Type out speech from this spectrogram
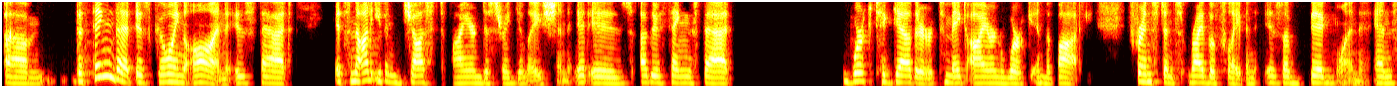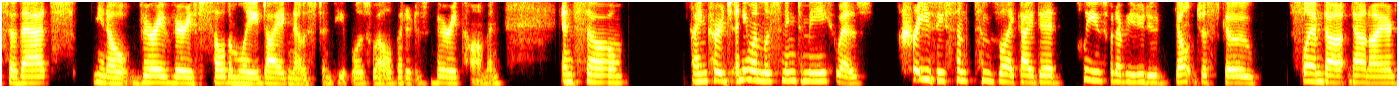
um, the thing that is going on is that it's not even just iron dysregulation. It is other things that work together to make iron work in the body. For instance, riboflavin is a big one. And so that's, you know, very, very seldomly diagnosed in people as well, but it is very common. And so I encourage anyone listening to me who has crazy symptoms like I did, please, whatever you do, don't just go slam down, down iron.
